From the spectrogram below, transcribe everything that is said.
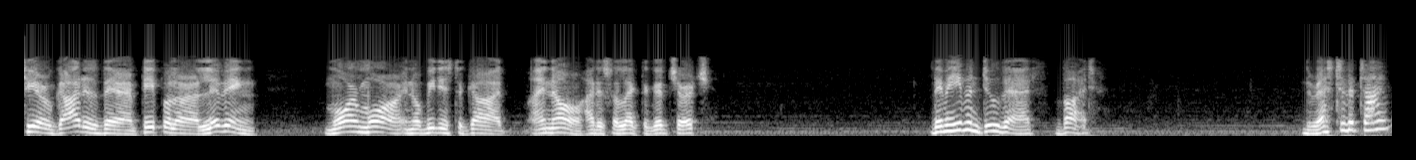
fear of God is there, and people are living more and more in obedience to God. I know how to select a good church. They may even do that, but the rest of the time,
